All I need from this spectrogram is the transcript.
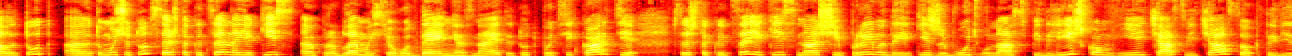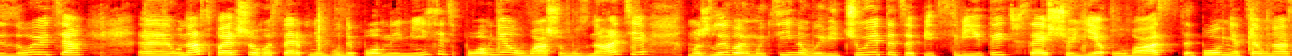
Але тут, е, тому що тут все ж таки це не якісь е, проблеми сьогодення. Знаєте, тут по цій карті все ж таки це якісь наші привиди, які живуть у нас під ліжком і час від часу активізуються. Е, у нас 1 серпня буде повний місяць, повня у вашому знаці. Можливо, емоційно ви відчуєте, це підсвітить все, що є у вас. Це повня це у нас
